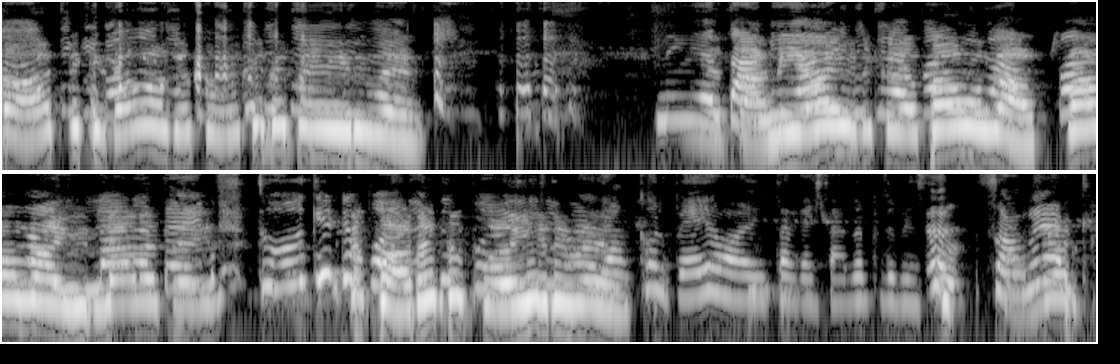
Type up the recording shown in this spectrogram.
പാട്ടിക്ക് பார்த்த பார்த்த போற கூட ஹலோ ஹலோ ஹலோ எல்லாரும் நல்லா இருக்கீங்களா யாரும் என்ன பார்க்காதீங்க நான் உங்களுக்கு பின்னாடி தான் இருப்பேன் நீங்க பார்த்துக்கிட்டா உங்க தூக்கிட்டு போயிருவேன் நீங்க தனியா இருக்கிறப்ப உங்க அப்பா அம்மா இல்லாத time தூக்கிட்டு பறந்து போயிருவேன். அங்கிள் பேய வாங்கிட்டாங்க சதப்பது பேச செமையா இருக்கு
